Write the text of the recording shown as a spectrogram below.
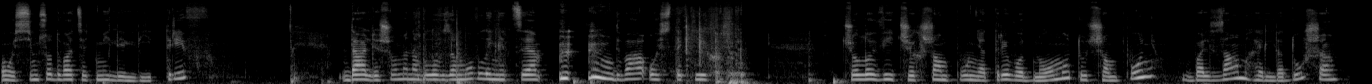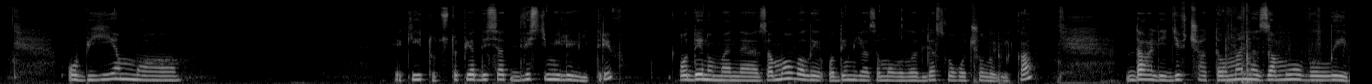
Ось 720 мл. Далі, що в мене було в замовленні, це два ось таких чоловічих шампуня 3 в одному. Тут шампунь, бальзам, гель для душа. Об'єм, який тут 150 200 мл. Один у мене замовили, один я замовила для свого чоловіка. Далі, дівчата, у мене замовили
